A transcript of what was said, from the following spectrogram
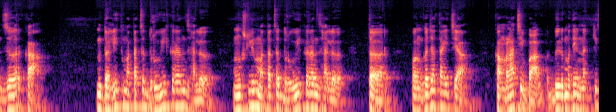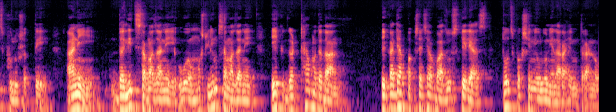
जर का दलित मताचं ध्रुवीकरण झालं मुस्लिम मताचं ध्रुवीकरण झालं तर पंकजाताईच्या कमळाची बाग बीडमध्ये नक्कीच फुलू शकते. आणि दलित समाजाने व मुस्लिम समाजाने एक गठ्ठा मतदान एखाद्या पक्षाच्या बाजूस केल्यास तोच पक्ष निवडून येणार आहे मित्रांनो.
